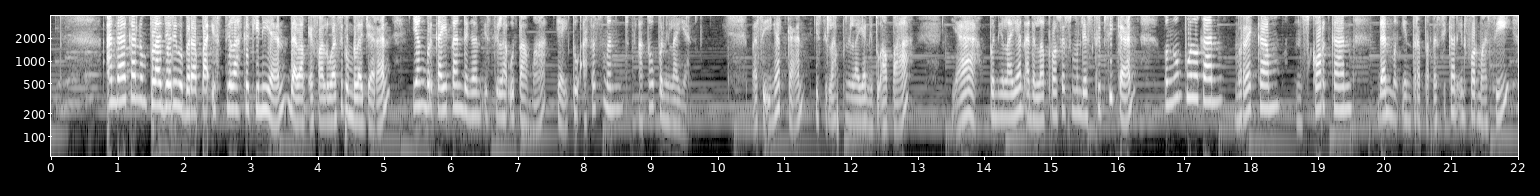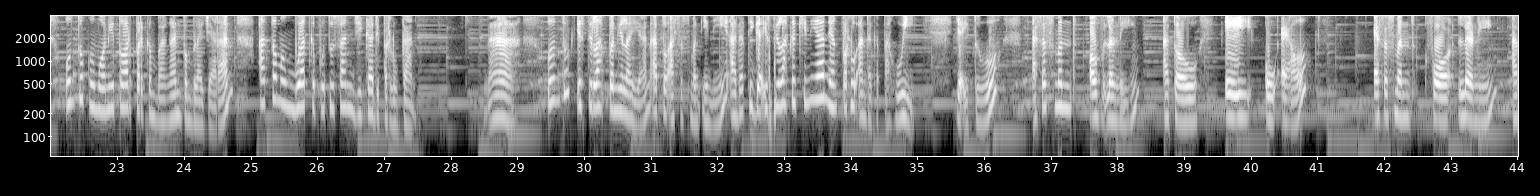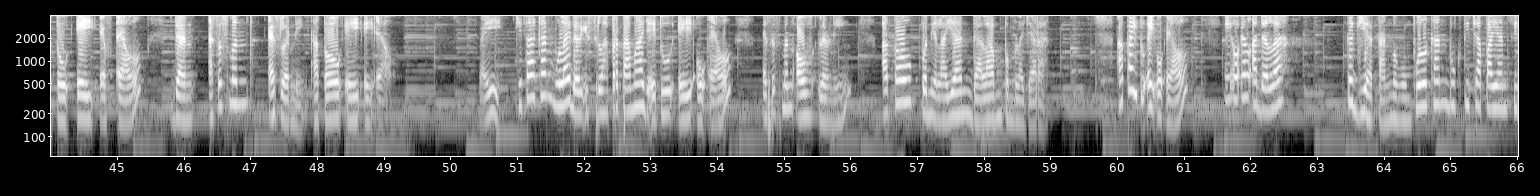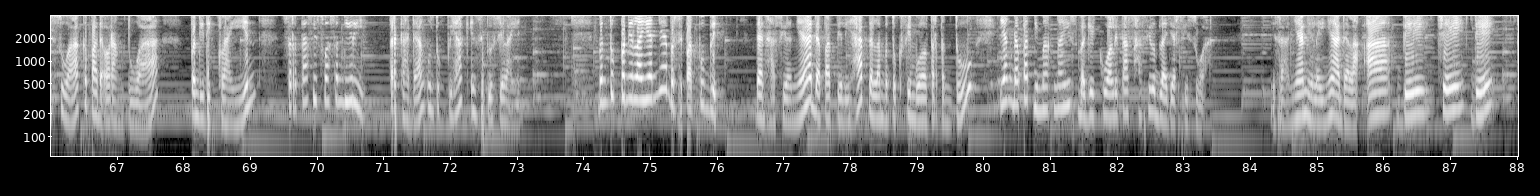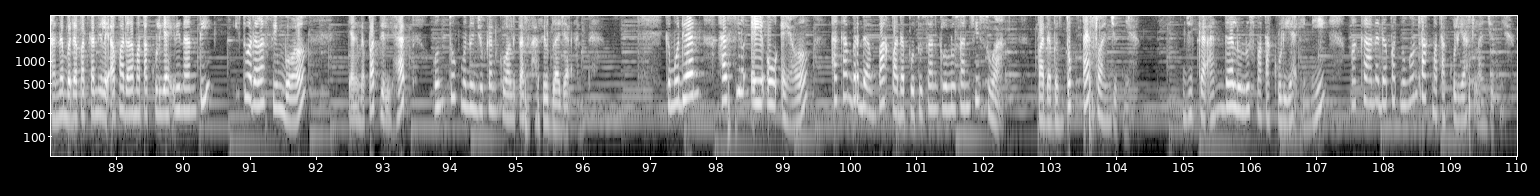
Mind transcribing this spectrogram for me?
Anda akan mempelajari beberapa istilah kekinian dalam evaluasi pembelajaran yang berkaitan dengan istilah utama, yaitu assessment atau penilaian. Masih ingat kan istilah penilaian itu apa? Ya, penilaian adalah proses mendeskripsikan, mengumpulkan, merekam, menskorkan, dan menginterpretasikan informasi untuk memonitor perkembangan pembelajaran atau membuat keputusan jika diperlukan. Nah, untuk istilah penilaian atau assessment ini ada tiga istilah kekinian yang perlu Anda ketahui, yaitu Assessment of Learning atau AOL, Assessment for Learning atau AFL, dan Assessment as Learning atau AAL. Baik, kita akan mulai dari istilah pertama yaitu AOL, Assessment of Learning atau penilaian dalam pembelajaran. Apa itu AOL? AOL adalah kegiatan mengumpulkan bukti capaian siswa kepada orang tua, pendidik lain, serta siswa sendiri, terkadang untuk pihak institusi lain. Bentuk penilaiannya bersifat publik, dan hasilnya dapat dilihat dalam bentuk simbol tertentu yang dapat dimaknai sebagai kualitas hasil belajar siswa. Misalnya nilainya adalah A, B, C, D. Anda mendapatkan nilai apa dalam mata kuliah ini nanti? Itu adalah simbol yang dapat dilihat untuk menunjukkan kualitas hasil belajar Anda. Kemudian, hasil AOL akan berdampak pada putusan kelulusan siswa pada bentuk tes selanjutnya. Jika Anda lulus mata kuliah ini, maka Anda dapat mengontrak mata kuliah selanjutnya.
